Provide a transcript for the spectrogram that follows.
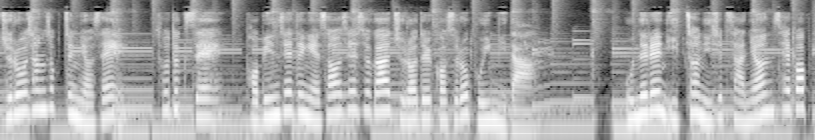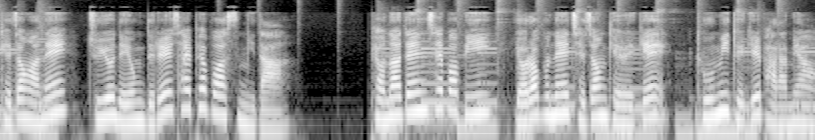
주로 상속증여세, 소득세, 법인세 등에서 세수가 줄어들 것으로 보입니다. 오늘은 2024년 세법 개정안의 주요 내용들을 살펴보았습니다. 변화된 세법이 여러분의 재정 계획에 도움이 되길 바라며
